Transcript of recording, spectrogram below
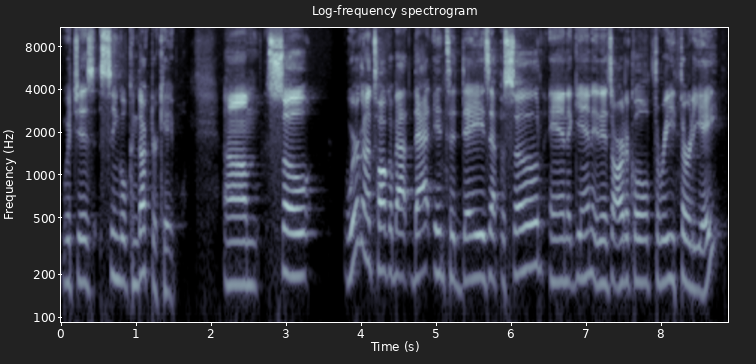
which is single conductor cable. Um, so, we're going to talk about that in today's episode. And again, it is Article 338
